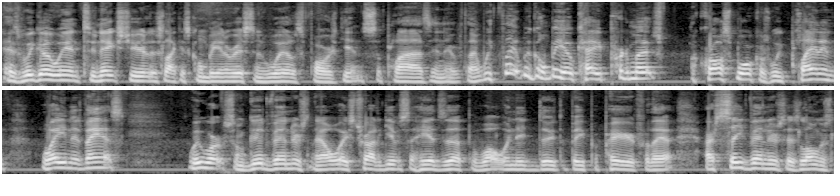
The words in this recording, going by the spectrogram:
as we go into next year, it looks like it's going to be interesting as well as far as getting supplies and everything. We think we're going to be okay pretty much across board because we're planning way in advance. We work some good vendors, and they always try to give us a heads up of what we need to do to be prepared for that. Our seed vendors, as long as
